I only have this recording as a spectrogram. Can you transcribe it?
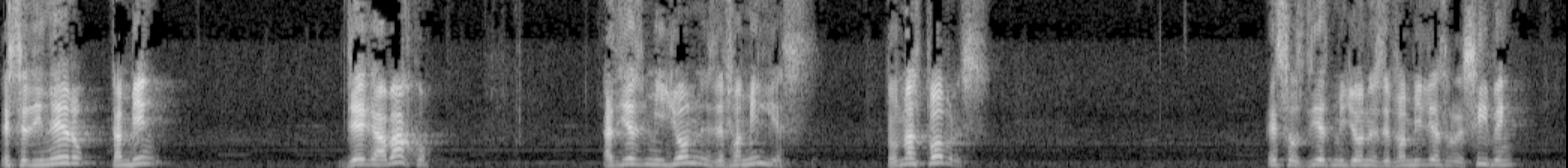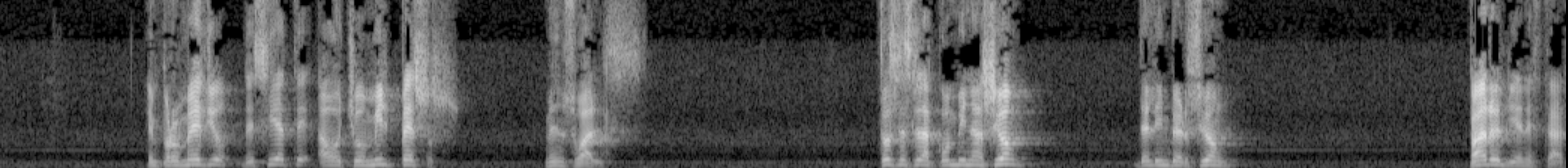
Este dinero también llega abajo a 10 millones de familias, los más pobres. Esos 10 millones de familias reciben en promedio de 7 a 8 mil pesos mensuales. Entonces la combinación de la inversión para el bienestar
